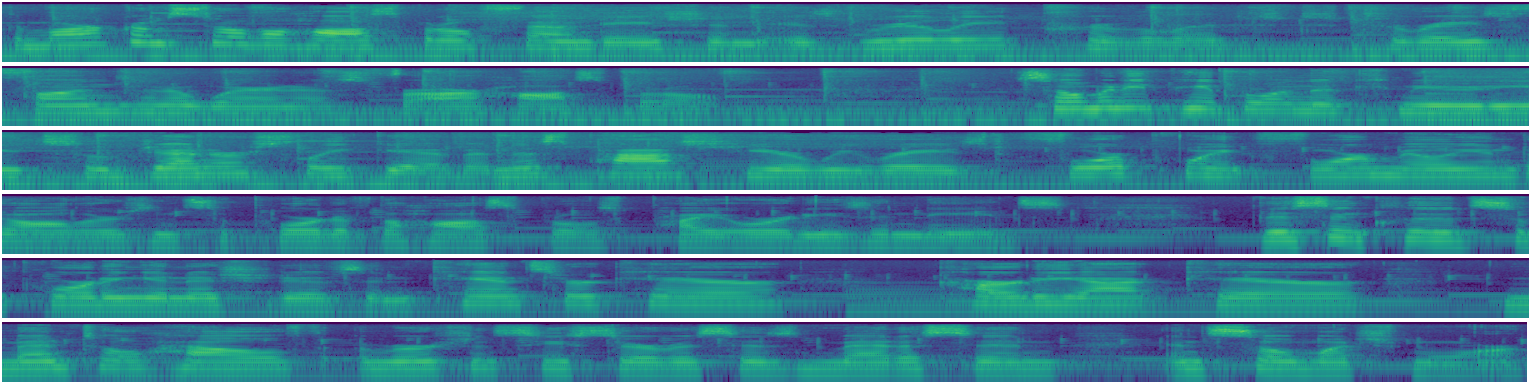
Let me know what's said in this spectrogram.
The Markham Stouffville Hospital Foundation is really privileged to raise funds and awareness for our hospital. So many people in the community so generously give, and this past year we raised $4.4 million in support of the hospital's priorities and needs. This includes supporting initiatives in cancer care, cardiac care, mental health, emergency services, medicine, and so much more.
